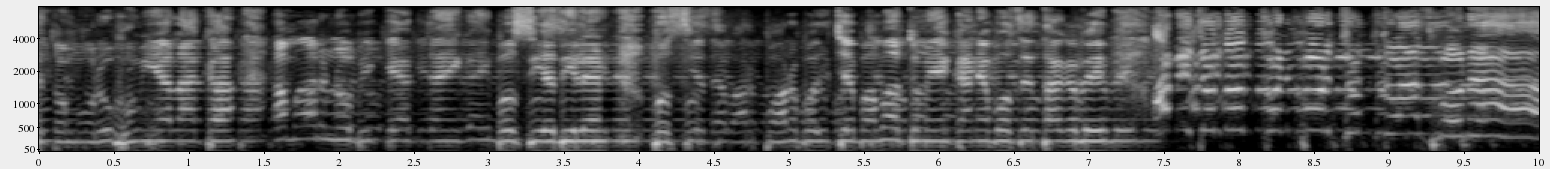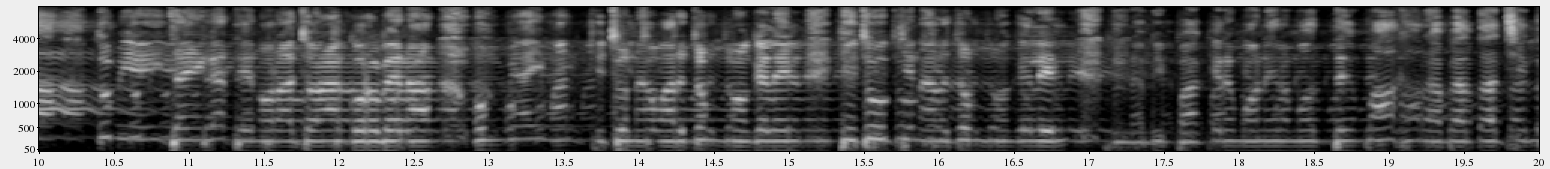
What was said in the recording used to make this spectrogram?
এ তো মরুভূমি এলাকা। আমার নবীকে এক জায়গায় বসিয়ে দিলেন। বসিয়ে দেওয়ার পর বলছে, বাবা, তুমি এখানে বসে থাকবে। আমি যতক্ষণ পর্যন্ত আসব না, তুমি এই জায়গাতে নড়াচড়া করবে না। উম্মে আইমান কিছু নেওয়ার জন্য গেলেন, কিছু কেনার জন্য গেলেন। নবী পাকের মনের মধ্যে মা হারা ব্যথা ছিল।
